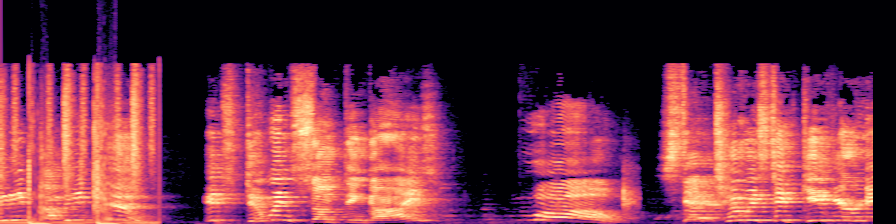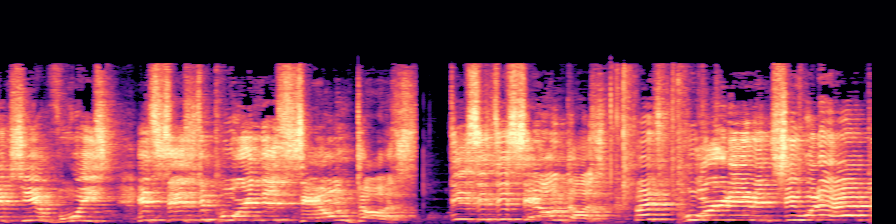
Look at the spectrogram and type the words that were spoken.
Bippity boppity boo! It's doing something, guys! Whoa! Step two is to give your Mixie a voice. It says to pour in the sound dust. This is the sound dust. Let's pour it in and see what happens.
